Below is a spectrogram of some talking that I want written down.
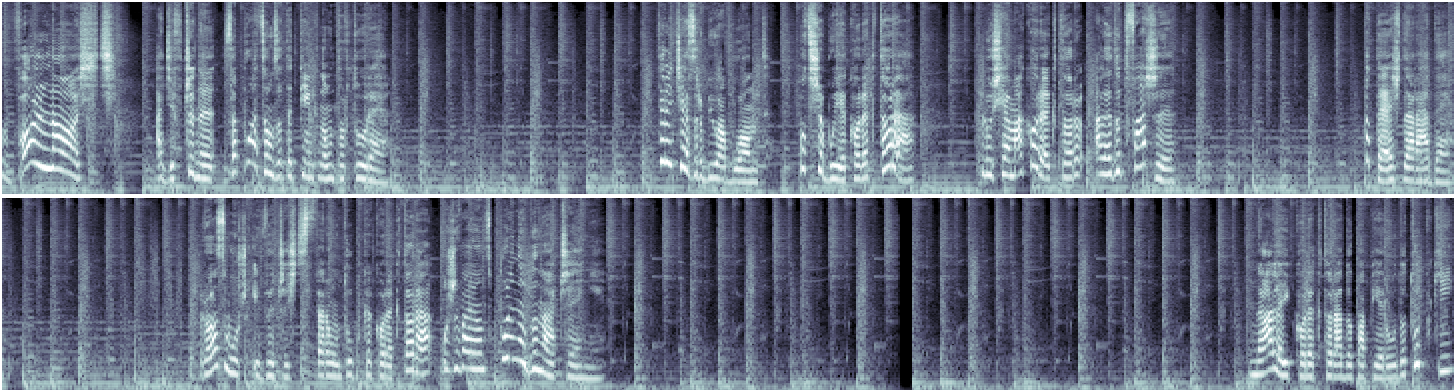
Wolność! A dziewczyny zapłacą za tę piękną torturę. Trycia zrobiła błąd. Potrzebuje korektora. Lusia ma korektor, ale do twarzy. To też da radę. Rozłóż i wyczyść starą tubkę korektora, używając płynu do naczyń. Nalej korektora do papieru do tubki,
